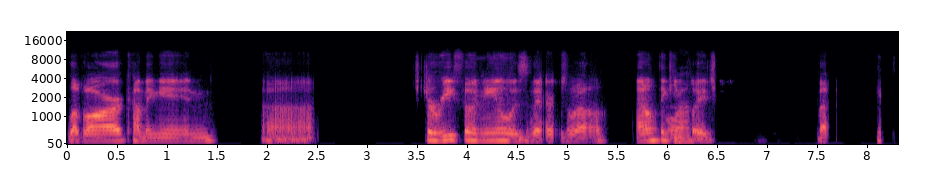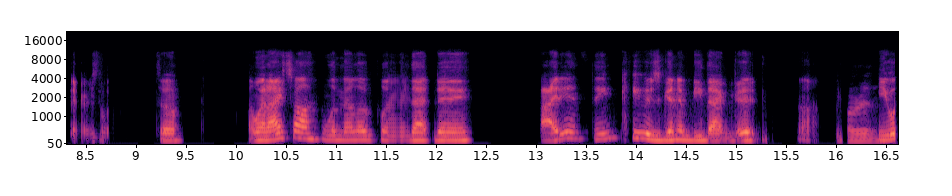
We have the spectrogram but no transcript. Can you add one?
LaVar coming in. Uh, Shareef O'Neal was there as well. I don't think wow. he played, but he was there as well. So when I saw Lamelo play that day, I didn't think he was gonna be that good. Uh, oh, really? He was.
